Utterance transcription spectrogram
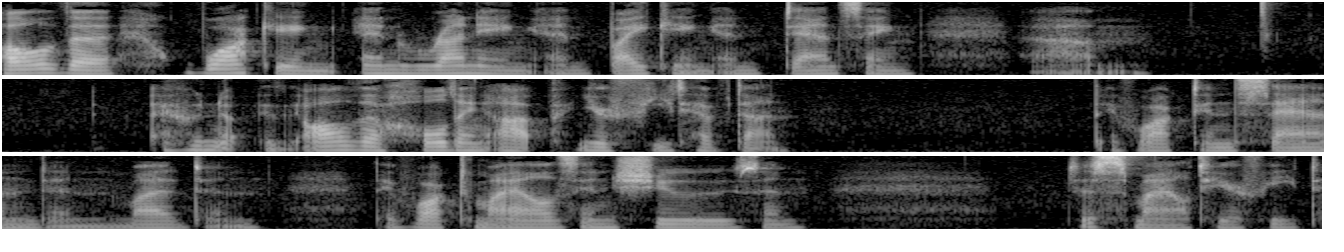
all the walking and running and biking and dancing. Um, who know, all the holding up your feet have done. They've walked in sand and mud and they've walked miles in shoes and just smile to your feet.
